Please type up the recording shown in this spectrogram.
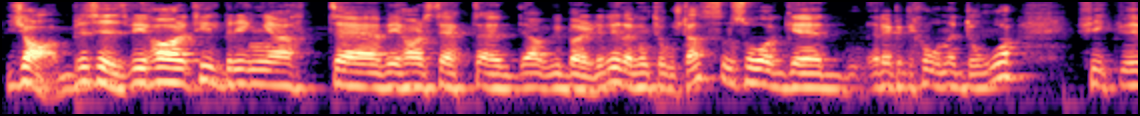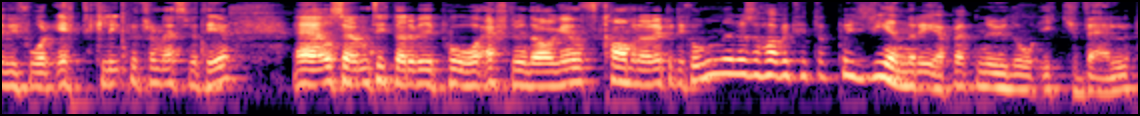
Ja, precis. Vi har tillbringat, eh, vi har sett, eh, ja, vi började redan i torsdags och såg eh, repetitioner då. Fick, vi får ett klipp från SVT. Och sen tittade vi på eftermiddagens kamerarepetitioner och så har vi tittat på genrepet nu då ikväll.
